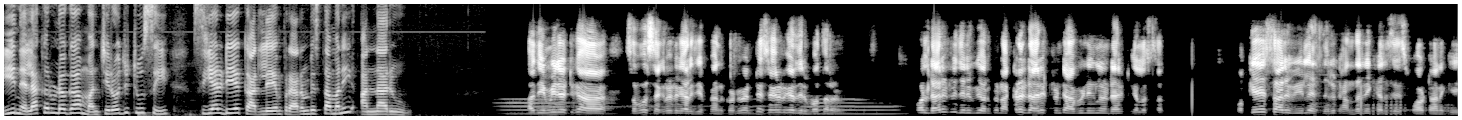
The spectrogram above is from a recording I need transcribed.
ఈ నెలాఖరులోగా మంచి రోజు చూసి సిఆర్డీఏ కార్యాలయం ప్రారంభిస్తామని అన్నారు. అది ఇమీడియట్గా సపోజ్ సెక్రటరీ గారికి చెప్పాను అనుకోండి వెంటనే సెక్రటరీ గారు తిరిగిపోతారు. వాళ్ళు డైరెక్ట్ తిరిగి అనుకోండి అక్కడే డైరెక్ట్ ఉంటే ఆ బిల్డింగ్లో డైరెక్ట్ కలుస్తారు ఒకేసారి వీలైతే అందరినీ కలిసేసిపోవటానికి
